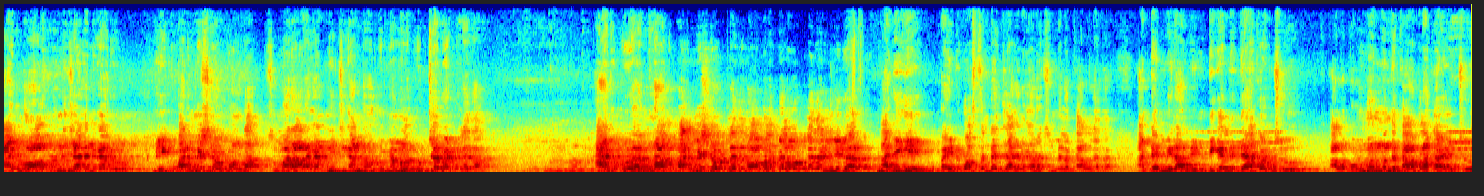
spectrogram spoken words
ఆయన లోపల నుండి జగన్ గారు మీకు పర్మిషన్ ఇవ్వకుండా సుమారు అరగంట నుంచి గంట వరకు మిమ్మల్ని కూర్చోబెట్టలేదా? ఆయన నాకు పర్మిషన్ ఇవ్వట్లేదు లోపల పిలవట్లేదు అని మీరు అడిగి బయటకు వస్తుంటే జగన్ గారు వచ్చి మీరు కలలేదా అంటే మీరు వాళ్ళ ఇంటికి వెళ్ళి దేకొచ్చు వాళ్ళ గుమ్మం ముందు కాపలా కాయొచ్చు.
